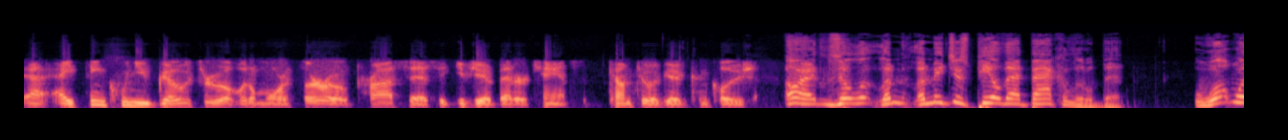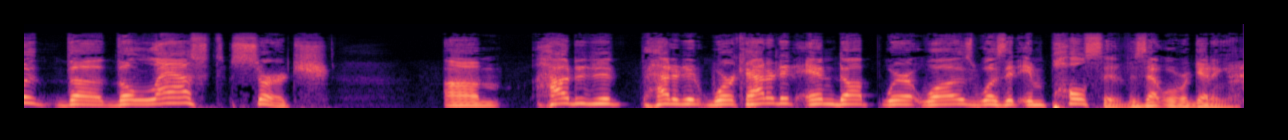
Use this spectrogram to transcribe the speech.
I think when you go through a little more thorough process, it gives you a better chance to come to a good conclusion. All right, so let, let me, let me just peel that back a little bit what was the the last search? Um, how did it how did it work? How did it end up where it was? Was it impulsive? Is that what we're getting at?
